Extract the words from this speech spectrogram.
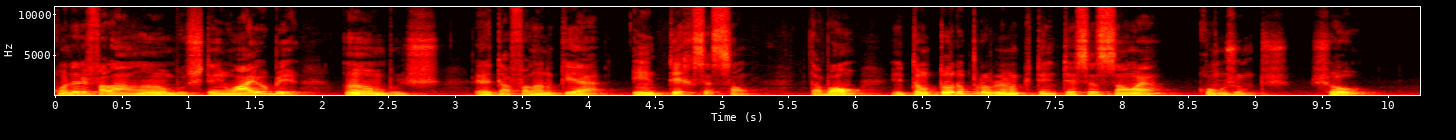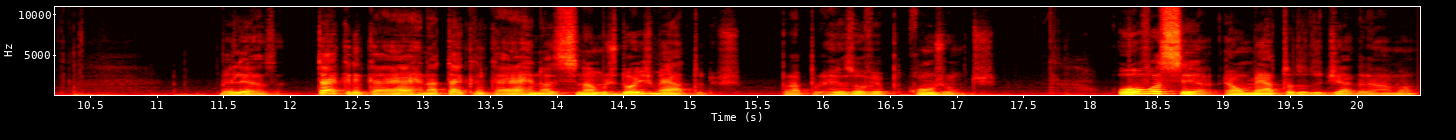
Quando ele fala ambos, tem o A e o B. Ambos, ele está falando que é interseção, tá bom? Então, todo problema que tem interseção é conjuntos. Show? Beleza. Técnica R, na técnica R, nós ensinamos dois métodos para resolver conjuntos. Ou você é um método do diagrama,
